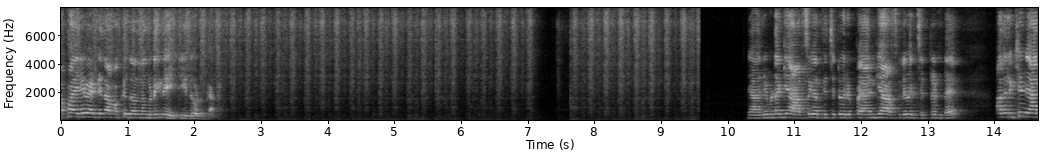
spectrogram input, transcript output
അപ്പം അതിന് വേണ്ടി നമുക്ക് ഇതൊന്നും കൂടി ഗ്രേറ്റ് ചെയ്ത് കൊടുക്കാം. ഞാനിവിടെ ഗ്യാസ് കത്തിച്ചിട്ട് ഒരു പാൻ ഗ്യാസിൽ വെച്ചിട്ടുണ്ട്. അതിലേക്ക് ഞാൻ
